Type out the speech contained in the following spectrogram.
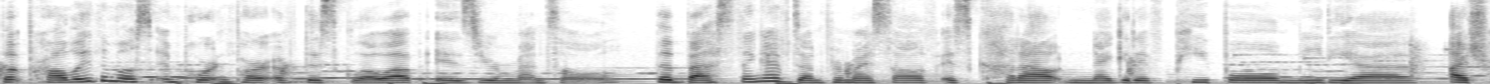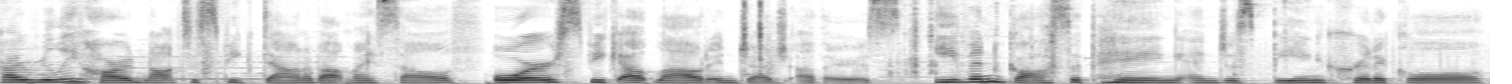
But probably the most important part of this glow up is your mental. The best thing I've done for myself is cut out negative people, media. I try really hard not to speak down about myself or speak out loud and judge others. Even gossiping and just being critical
